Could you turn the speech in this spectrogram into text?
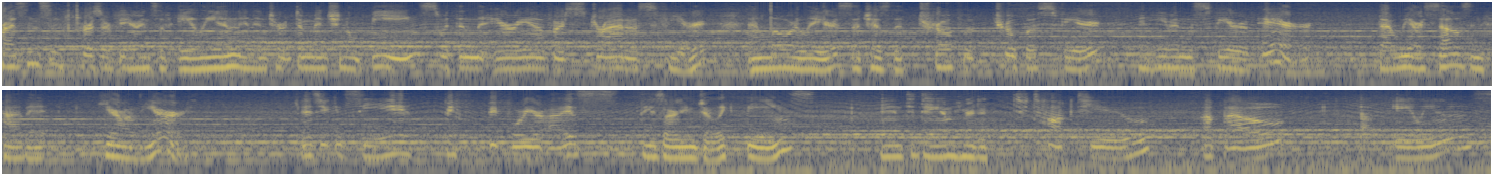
presence and perseverance of alien and interdimensional beings within the area of our stratosphere and lower layers such as the tropo- troposphere and even the sphere of air that we ourselves inhabit here on the earth. As you can see bef- before your eyes, these are angelic beings, and today I'm here to, to talk to you about aliens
